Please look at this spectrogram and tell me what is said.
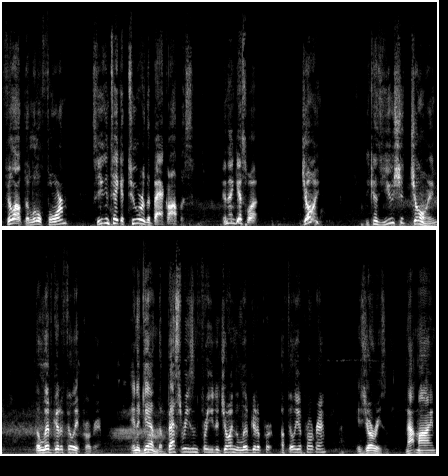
fill out the little form so you can take a tour of the back office. And then guess what? Join. Because you should join the Live Good Affiliate Program. And again, the best reason for you to join the Live Good Affiliate Program is your reason, not mine,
